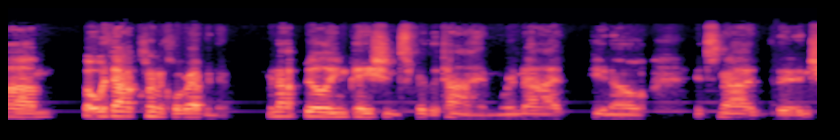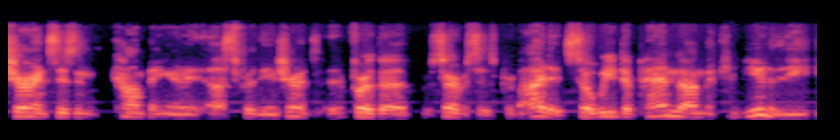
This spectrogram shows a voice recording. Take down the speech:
um, but without clinical revenue. We're not billing patients for the time. We're not, you know, it's not the insurance isn't comping us for the insurance for the services provided. So we depend on the community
